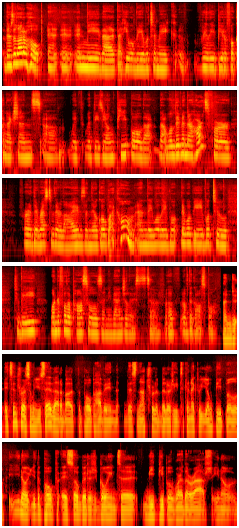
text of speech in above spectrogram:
there's a lot of hope in, in, in, me that that he will be able to make really beautiful connections um, with with these young people that that will live in their hearts for for the rest of their lives and they'll go back home and they will able they will be able to to be wonderful apostles and evangelists of, of, of, the gospel. And it's interesting when you say that about the Pope having this natural ability to connect with young people. You know, the Pope is so good at going to meet people where they're at. You know,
